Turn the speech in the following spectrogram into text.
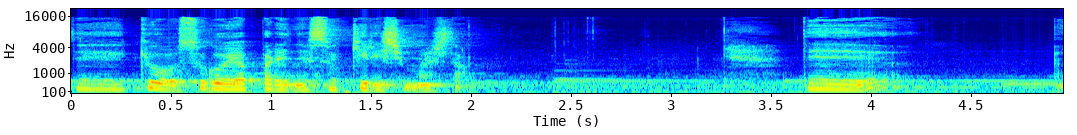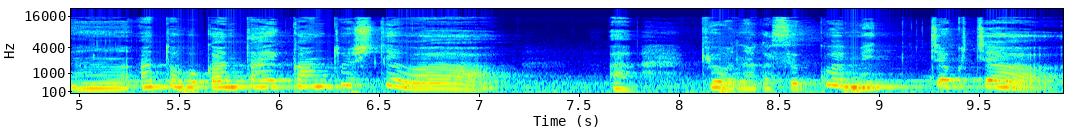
で今日すごいやっぱりねすっきりしました。でうんあと他の体感としてはあ今日なんかすっごいめっちゃくちゃ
